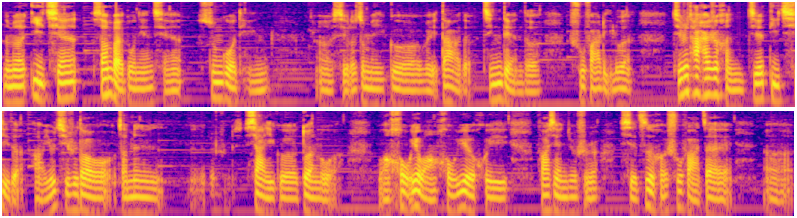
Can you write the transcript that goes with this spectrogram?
那么一千三百多年前，孙过庭。呃，写了这么一个伟大的、经典的书法理论，其实它还是很接地气的啊。尤其是到咱们呃下一个段落，往后越往后越会发现，就是写字和书法在呃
